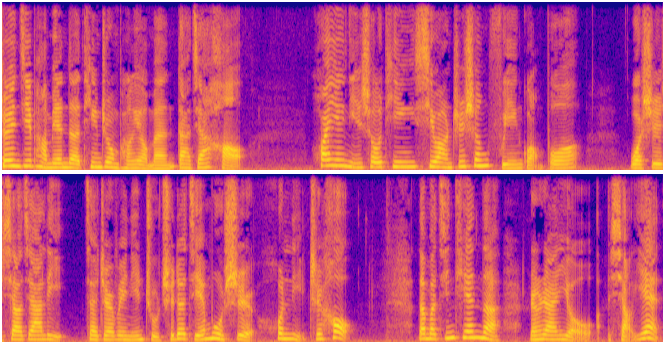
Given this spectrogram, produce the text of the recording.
收音机旁边的听众朋友们，大家好，欢迎您收听希望之声福音广播，我是肖佳丽，在这儿为您主持的节目是婚礼之后。那么今天呢，仍然有小燕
